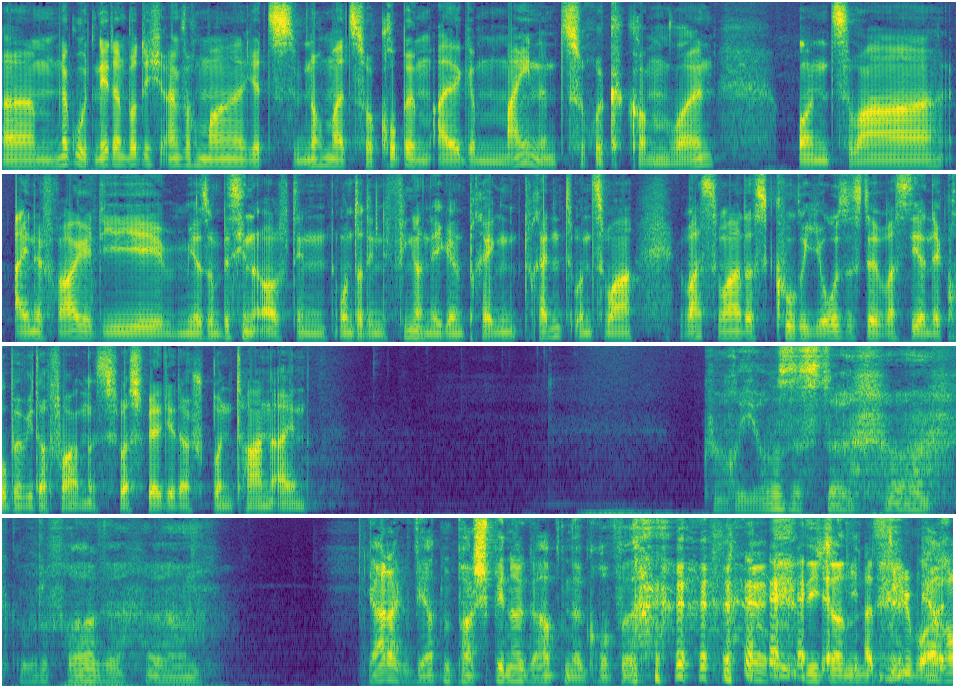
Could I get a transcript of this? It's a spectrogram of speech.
Ähm, na gut, nee, dann würde ich einfach mal jetzt nochmal zur Gruppe im Allgemeinen zurückkommen wollen. Und zwar eine Frage, die mir so ein bisschen auf den, unter den Fingernägeln brennt. Und zwar, was war das Kurioseste, was dir in der Gruppe widerfahren ist? Was fällt dir da spontan ein? Kurioseste? Oh, gute Frage. Ähm ja, da, wir hatten ein paar Spinner gehabt in der Gruppe, die ich dann ja,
